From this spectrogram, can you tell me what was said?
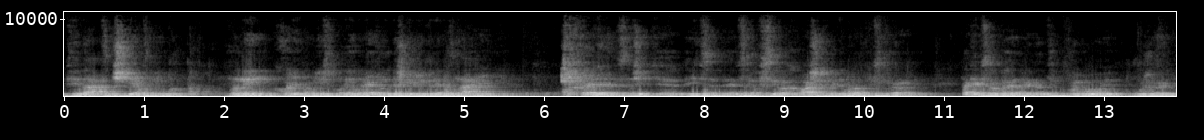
12, 14 років, вони ходять по місту, вони гуляють, вони дошкілюють, вони безнані. Е, значить, е, дивіться, це в силах ваших депутатів міської ради. Так як зробили, наприклад, в Львові, в Ужгороді.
